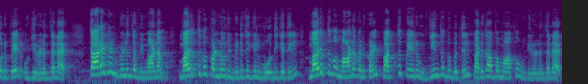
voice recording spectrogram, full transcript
ஓரு பேர் உயிரிழந்தனர். தரையில் விழுந்த விமானம் மருத்துவக் கல்லூரி விடுதியில் மோதியதில் மருத்துவ மாணவர்கள் பத்து பேரும் இந்த விபத்தில் பரிதாபமாக உயிரிழந்தனர்.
